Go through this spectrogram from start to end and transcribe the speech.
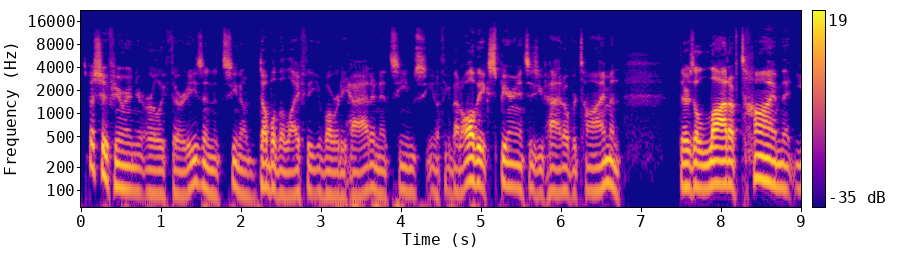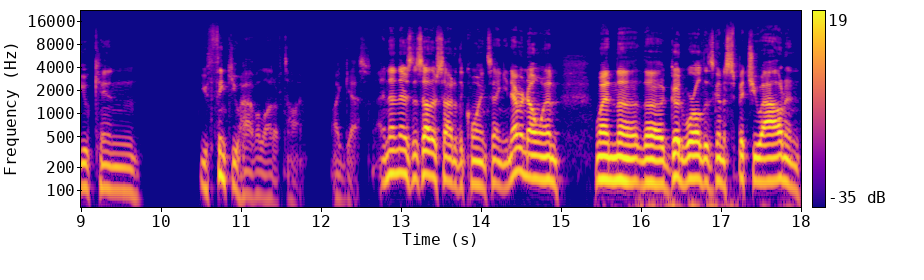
especially if you're in your early 30s and it's, you know, double the life that you've already had. And it seems, you know, think about all the experiences you've had over time. And there's a lot of time that you can, you think you have a lot of time. I guess. And then there's this other side of the coin saying you never know when when the the good world is going to spit you out and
